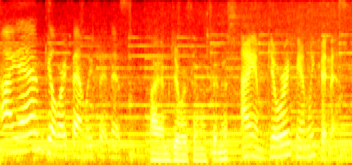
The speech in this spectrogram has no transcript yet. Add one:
I am Gilroy Family Fitness. I am Gilroy Family Fitness. I am Gilroy Family Fitness.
